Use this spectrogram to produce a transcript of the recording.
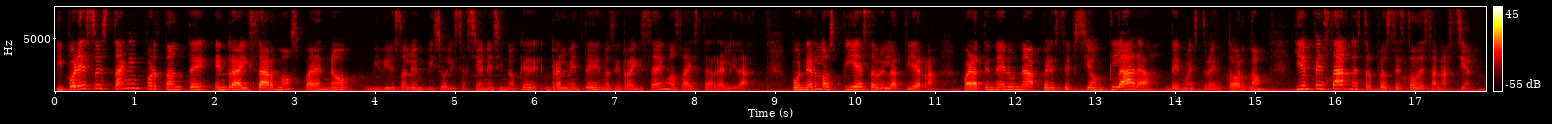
Y por eso es tan importante enraizarnos para no vivir solo en visualizaciones, sino que realmente nos enraicemos a esta realidad. Poner los pies sobre la tierra para tener una percepción clara de nuestro entorno y empezar nuestro proceso de sanación.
